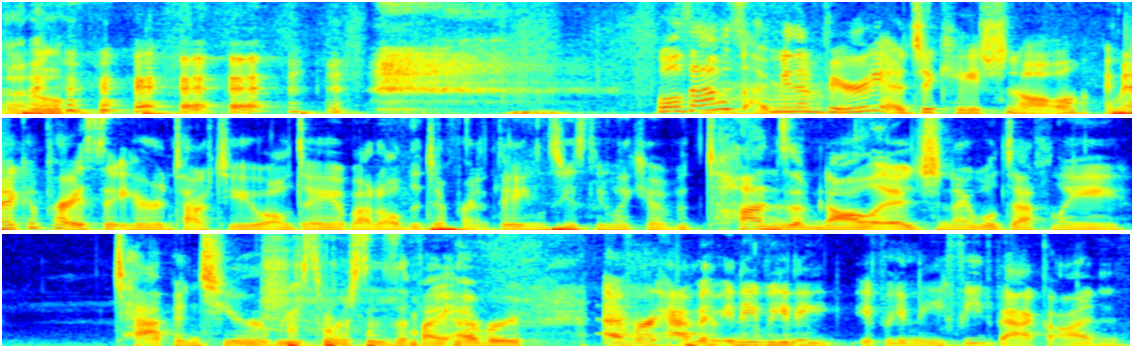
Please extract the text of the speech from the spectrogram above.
I know. Well, that was, I mean, a very educational. I mean, I could probably sit here and talk to you all day about all the different things. You seem like you have tons of knowledge, and I will definitely tap into your resources if I ever, ever have if anybody, if we get any feedback on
